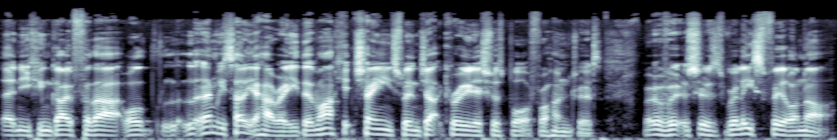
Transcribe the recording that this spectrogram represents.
then you can go for that. Well, let me tell you, Harry, the market changed when Jack Grealish was bought for 100, whether it was release fee or not.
